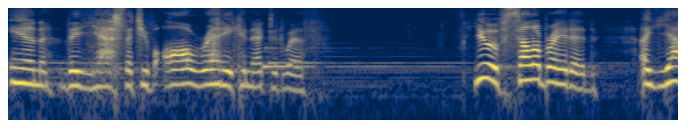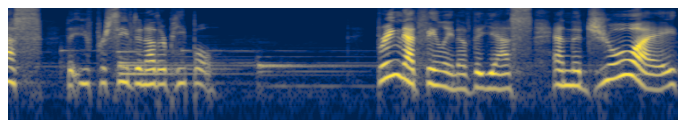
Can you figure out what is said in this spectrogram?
in the yes that you've already connected with. You have celebrated a yes that you've perceived in other people. Bring that feeling of the yes and the joy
